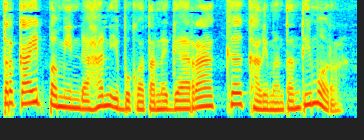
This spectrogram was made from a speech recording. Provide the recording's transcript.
terkait pemindahan ibu kota negara ke Kalimantan Timur.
